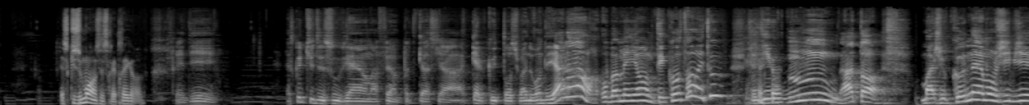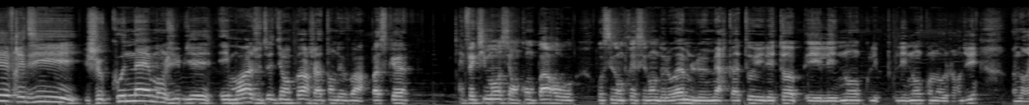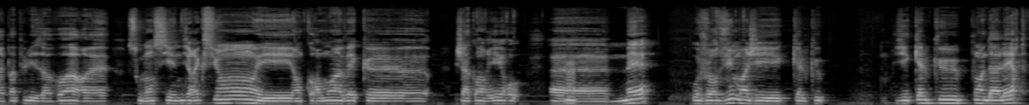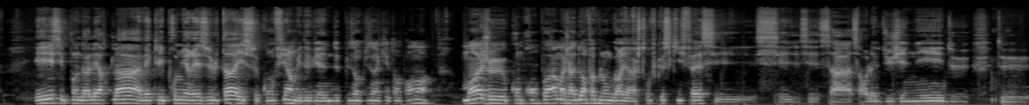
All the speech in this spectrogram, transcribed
Excuse-moi, ce serait très grave. Freddy, est-ce que tu te souviens, on a fait un podcast il y a quelques temps, tu m'as demandé alors, Aubameyang, t'es content et tout? J'ai dit, Hmm, attends, moi je connais mon gibier, Freddy, je connais mon gibier, et moi je te dis encore, j'attends de voir, parce que effectivement, si on compare aux, aux saisons précédentes de l'OM, le mercato il est top, et les noms, les, les noms qu'on a aujourd'hui, on n'aurait pas pu les avoir. euh, sous l'ancienne direction et encore moins avec euh, Jacques-Henri Hérault. Euh, Mais aujourd'hui, moi, j'ai quelques, j'ai quelques points d'alerte et ces points d'alerte là, avec les premiers résultats, ils se confirment et deviennent de plus en plus inquiétants pour moi. Moi, je comprends pas. Moi, j'adore Pablo Longoria. Je trouve que ce qu'il fait, c'est, c'est, ça, ça relève du génie, de, de,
